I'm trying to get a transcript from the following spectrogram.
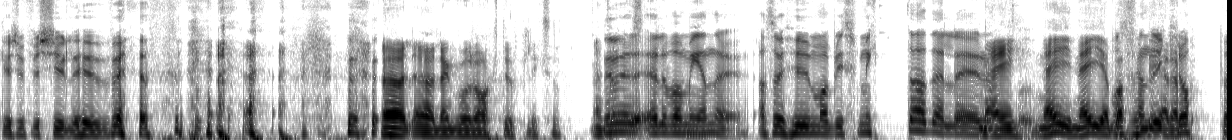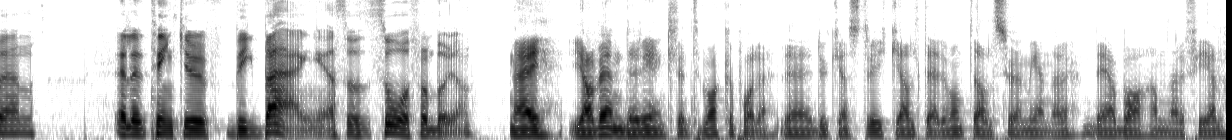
Kanske förkyld i huvudet. Öl, ölen går rakt upp liksom. Nej, men, eller vad menar du? Alltså hur man blir smittad eller? nej, nej, nej, jag bara Vad som händer i funderar. kroppen? Eller tänker du Big Bang? Alltså så från början? Nej, jag vänder egentligen tillbaka på det. Du kan stryka allt det, det var inte alls så jag menade. Det jag bara hamnade fel.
